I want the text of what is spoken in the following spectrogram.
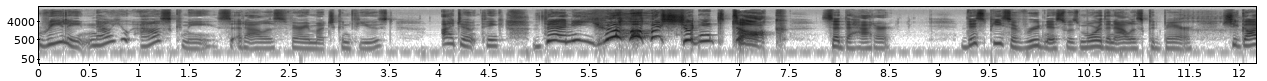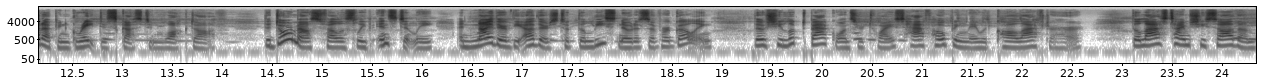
Really, now you ask me, said Alice, very much confused. I don't think. Then you shouldn't talk, said the Hatter. This piece of rudeness was more than Alice could bear. She got up in great disgust and walked off. The Dormouse fell asleep instantly, and neither of the others took the least notice of her going, though she looked back once or twice, half hoping they would call after her. The last time she saw them,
